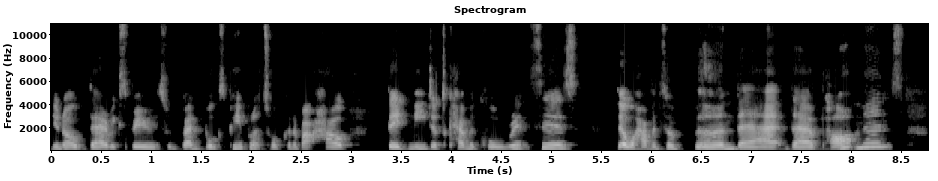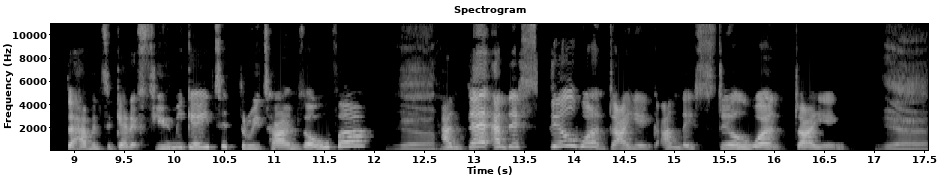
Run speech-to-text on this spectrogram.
you know, their experience with bed bugs. People are talking about how they needed chemical rinses. They were having to burn their their apartments. They're having to get it fumigated three times over, Yeah. and they and they still weren't dying, and they still weren't dying. Yeah,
